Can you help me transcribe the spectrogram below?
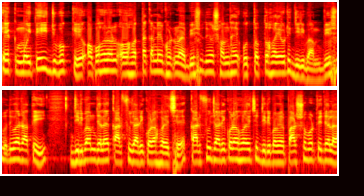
এক মৈতেই যুবককে অপহরণ ও হত্যাকাণ্ডের ঘটনায় বৃহস্পতিবার সন্ধ্যায় উত্তপ্ত হয়ে ওঠে জিরিবাম। বৃহস্পতিবার রাতেই জিরিবাম জেলায় কারফিউ জারি করা হয়েছে। কারফিউ জারি করা হয়েছে জিরিবামের পার্শ্ববর্তী জেলা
